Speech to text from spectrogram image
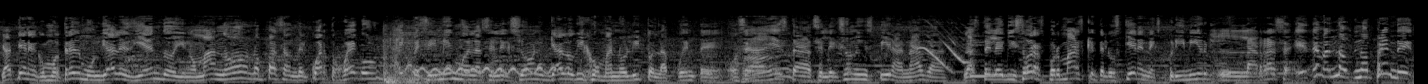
Ya tienen como tres mundiales yendo y nomás no, no pasan del cuarto juego. Hay pesimismo en la selección, ya lo dijo Manolito La Puente. O sea, ah. esta selección no inspira nada. Las televisoras, por más que te los quieren exprimir, la raza, además no, no prende,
